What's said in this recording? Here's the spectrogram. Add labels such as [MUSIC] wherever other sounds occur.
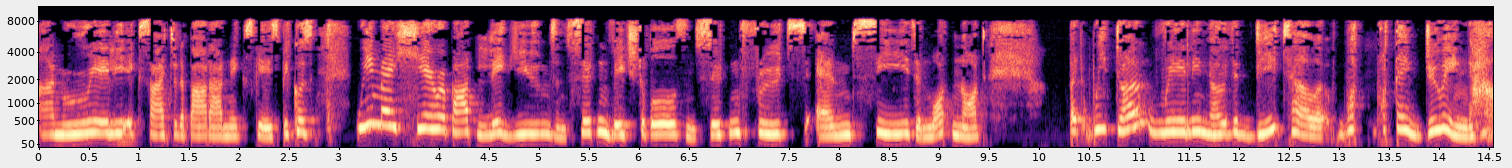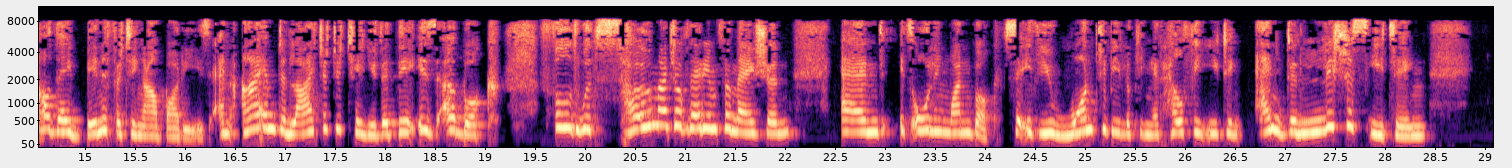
I'm really excited about our next guest because we may hear about legumes and certain vegetables and certain fruits and seeds and whatnot, but we don't really know the detail of what, what they're doing, how they're benefiting our bodies. And I am delighted to tell you that there is a book filled with so much of that information and it's all in one book. So if you want to be looking at healthy eating and delicious eating,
